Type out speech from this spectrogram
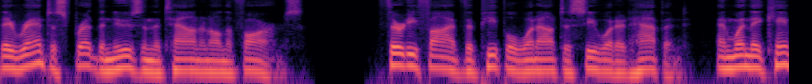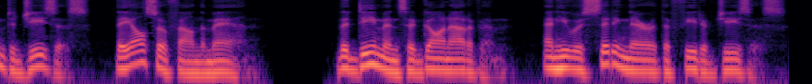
they ran to spread the news in the town and on the farms. 35 The people went out to see what had happened, and when they came to Jesus, they also found the man. The demons had gone out of him, and he was sitting there at the feet of Jesus.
